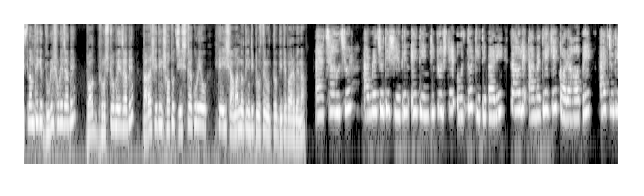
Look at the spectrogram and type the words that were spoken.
ইসলাম থেকে দূরে সরে যাবে, পথ ভ্রষ্ট হয়ে যাবে, তারা সেদিন শত চেষ্টা করেও এই সামান্য তিনটি প্রশ্নের উত্তর দিতে পারবে না। আচ্ছা হুজুর, আমরা যদি সেদিন এই তিনটি প্রশ্নের উত্তর দিতে পারি, তাহলে আমাদের কি করা হবে। আর যদি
